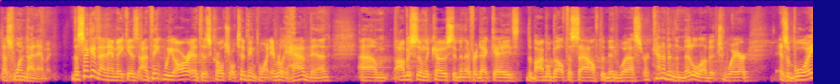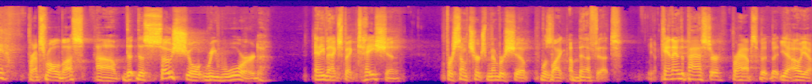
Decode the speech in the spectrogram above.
That's one dynamic. The second dynamic is I think we are at this cultural tipping point and really have been. Um, obviously, on the coast, have been there for decades. The Bible Belt, the South, the Midwest are kind of in the middle of it to where, as a boy, perhaps for all of us, uh, the, the social reward and even expectation for some church membership was like a benefit. Yeah. Can't name the pastor, perhaps, but, but yeah, oh yeah,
